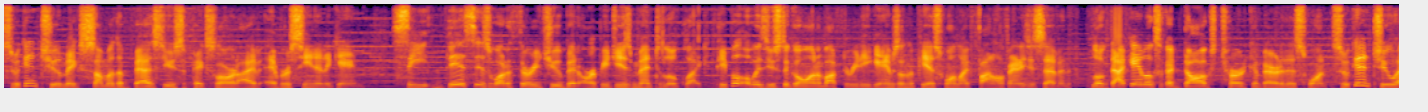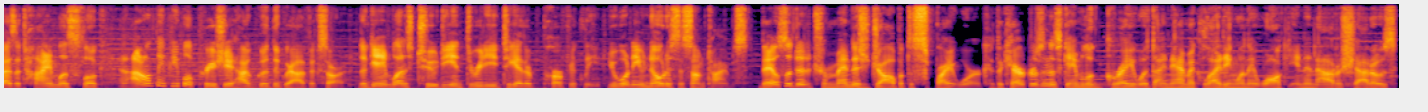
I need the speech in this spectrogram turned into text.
Suikoden 2 makes some of the best use of pixel art I've ever seen in a game. See, this is what a 32-bit RPG is meant to look like. People always used to go on about 3D games on the PS1 like Final Fantasy VII. Look, that game looks like a dog's turd compared to this one. Suikoden 2 has a timeless look, and I don't think people appreciate how good the graphics are. The game blends 2D and 3D together perfectly. You wouldn't even notice it sometimes. They also did a tremendous job with the sprite work. The characters in this game look great with dynamic lighting when they walk in and out of shadows,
